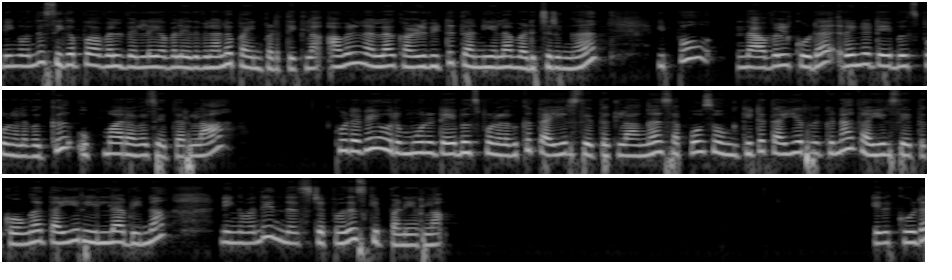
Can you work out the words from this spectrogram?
நீங்கள் வந்து சிகப்பு அவல் வெள்ளை அவல் எது வேணாலும் பயன்படுத்திக்கலாம். அவல் நல்லா கழுவிட்டு தண்ணியெல்லாம் வடிச்சிருங்க. இப்போது இந்த அவல் கூட ரெண்டு டேபிள் ஸ்பூன் அளவுக்கு உப்புமா ரவை சேர்த்துடலாம் கூடவே ஒரு மூணு டேபிள் ஸ்பூன் அளவுக்கு தயிர் சேர்த்துக்கலாங்க. சப்போஸ் உங்ககிட்ட தயிர் இருக்குன்னா தயிர் சேர்த்துக்கோங்க. தயிர் இல்லை அப்படின்னா நீங்கள் வந்து இந்த ஸ்டெப் வந்து ஸ்கிப் பண்ணிடலாம் இது கூட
